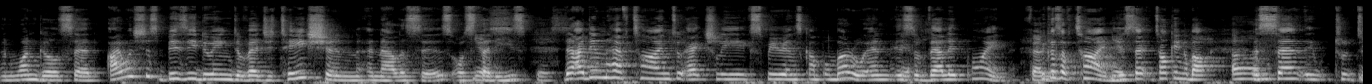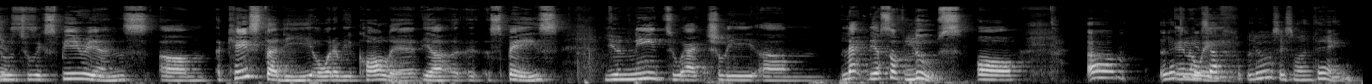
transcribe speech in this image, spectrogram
and one girl said, "I was just busy doing the vegetation analysis or studies yes. that I didn't have time to actually experience Kampung Baru," and it's a valid point Valid. because of time. You Yes. said talking about a sen- to to yes. to experience um, a case study or whatever you call it, yeah, a, a space. You need to actually um, let yourself loose, or Um, letting In a way. yourself loose is one thing,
